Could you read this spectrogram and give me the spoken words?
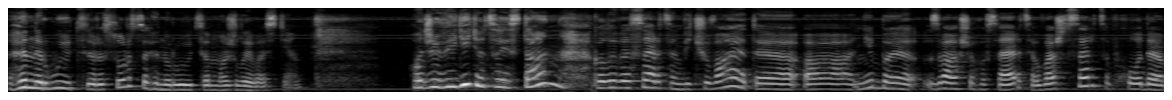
генеруються ресурси, генеруються можливості. Отже, війдіть у цей стан, коли ви серцем відчуваєте, ніби з вашого серця, у ваше серце входить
